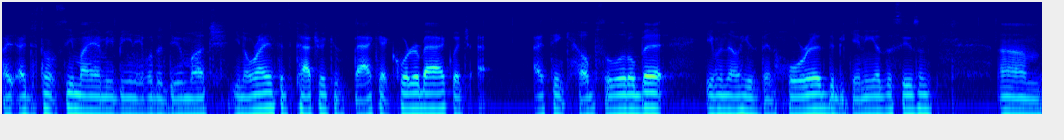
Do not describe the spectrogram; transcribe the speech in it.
I, I just don't see Miami being able to do much. You know, Ryan Fitzpatrick is back at quarterback, which I, I think helps a little bit, even though he's been horrid the beginning of the season. Um,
